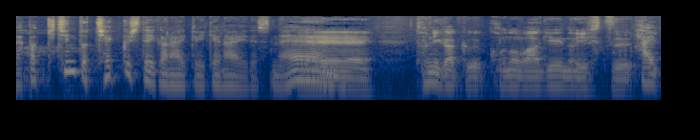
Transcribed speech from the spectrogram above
やっぱきちんとチェックしていかないといけないですね。えー、とにかくこの和牛の輸出、はい、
